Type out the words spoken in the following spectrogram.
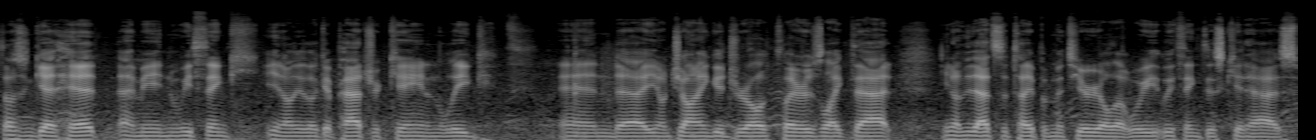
Doesn't get hit. I mean, we think you know you look at Patrick Kane in the league, and uh, you know Johnny Gaudreau, players like that. You know that's the type of material that we, we think this kid has.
